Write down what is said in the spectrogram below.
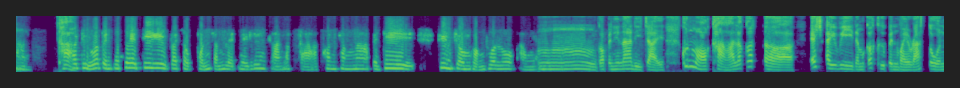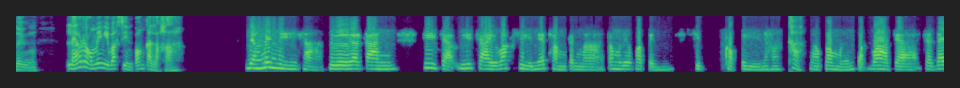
ค่ะค่ะ เขาถือว่าเป็นประเทศที่ประสบผลสำเร็จในเรื่องการรักษาค่อนข้างมากเป็นที่ชื่นชมของทั่วโลกเอาไงอืมก็เป็นที่น่าดีใจ คุณหมอขาแล้วก็เอ่อ HIV เนี่ยมันก็คือเป็นไวรัสตัวหนึ่ง แล้วเราไม่มีวัคซีนป้องกันเหรอคะ ยังไม่มีค่ะ คือการที่จะวิจัยวัคซีนเนี่ยทำกันมา ต้องเรียกว่าเป็นสิบกว่าปีนะคะค่ะแล้วก็เหมือนกับว่าจะจะได้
